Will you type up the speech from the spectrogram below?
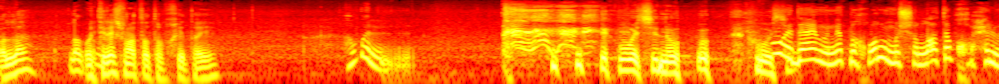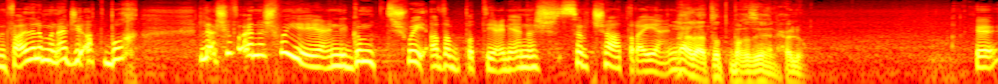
والله؟ وانت ليش ما تطبخي طيب؟ هو ال... هو شنو؟ هو هو دائما يطبخ. والله ما شاء الله طبخه حلو. فأنا لما أجي أطبخ لا شوف أنا شوية يعني قمت شوي أضبط يعني. أنا صرت شاطرة يعني. لا لا تطبخ زين حلو. أوكي.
